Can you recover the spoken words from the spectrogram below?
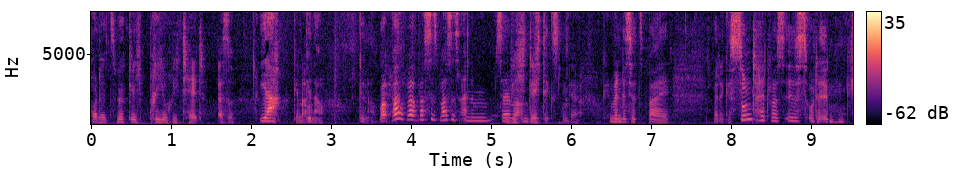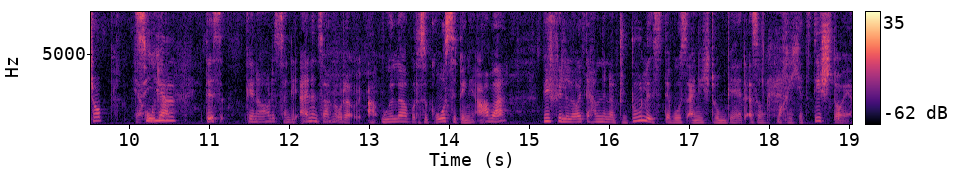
hat jetzt wirklich Priorität. Also Ja, Genau. genau. genau. Wa- wa- wa- Was, ist, was ist einem selber am Wichtig. wichtigsten? Ja, Und wenn das jetzt bei, bei der Gesundheit was ist oder irgendein Job, Ja, oder das, genau, das sind die einen Sachen oder auch Urlaub oder so große Dinge. Aber wie viele Leute haben denn eine To-Do-Liste, wo es eigentlich darum geht? Also mache ich jetzt die Steuer,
